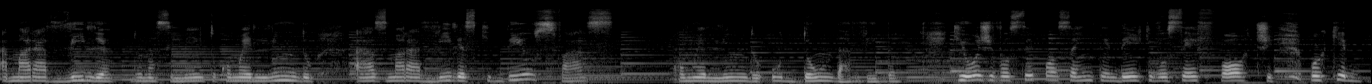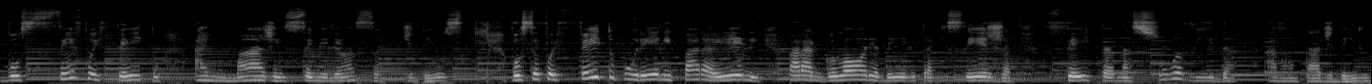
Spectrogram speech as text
a maravilha do nascimento, como é lindo as maravilhas que Deus faz. Como é lindo o dom da vida. Que hoje você possa entender que você é forte, porque você foi feito à imagem e semelhança de Deus. Você foi feito por Ele e para Ele, para a glória dele, para que seja feita na sua vida a vontade dele,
